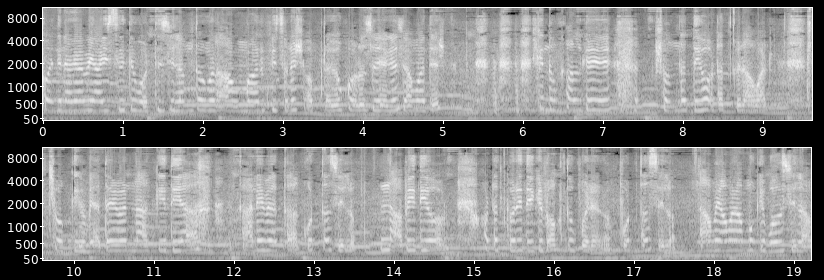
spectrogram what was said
কয়দিন আগে আমি আইসিউতে ভর্তি ছিলাম, তখন আমার পিছনে সব টাকা খরচ হয়ে গেছে আমাদের। কিন্তু কালকে সন্ধ্যার দিকে হঠাৎ করে আমার চোখে ব্যথা এবার নাকি দিয়া, কানে ব্যথা করতেছিল, নাভি দিয়েও হঠাৎ করে দেখি রক্ত পড়ে, পড়তেছিল। আমি আমার আম্মুকে বলছিলাম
